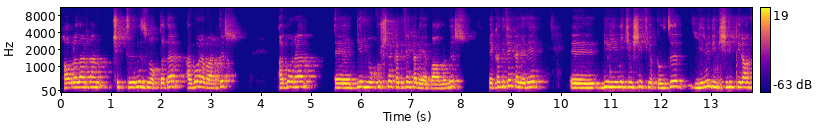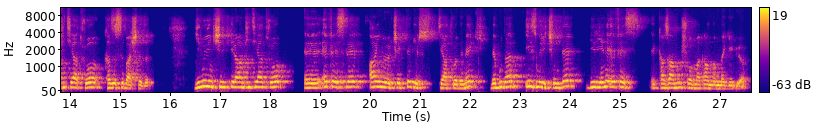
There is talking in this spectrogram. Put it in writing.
Havralardan çıktığınız noktada Agora vardır. Agora e, bir yokuşla Kadife Kale'ye bağlanır ve Kadife Kale'de e, bir yeni keşif yapıldı. 20 bin kişilik bir amfiteyatro kazısı başladı. 20 bin kişilik bir amfiteyatro e, Efes'le aynı ölçekte bir tiyatro demek ve bu da İzmir içinde bir yeni Efes e, kazanmış olmak anlamına geliyor.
